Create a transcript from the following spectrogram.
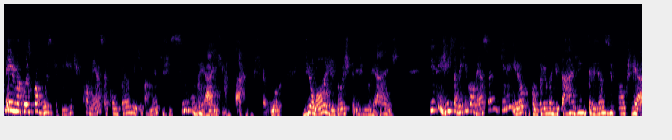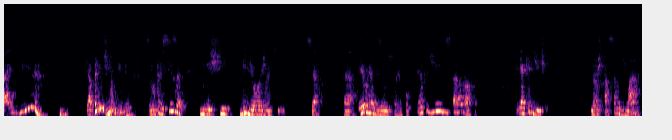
Mesma coisa com a música. Tem gente que começa comprando equipamentos de 5 reais, de guitarra, amplificador, violões de 2, 3 mil reais. E tem gente também que começa, que nem eu, que comprei uma guitarra de 300 e poucos reais e que aprendi, entendeu? Você não precisa investir milhões naquilo, certo? Ah, eu realizei um sonho há pouco tempo de visitar a Europa. E acredite, nós passamos lá,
